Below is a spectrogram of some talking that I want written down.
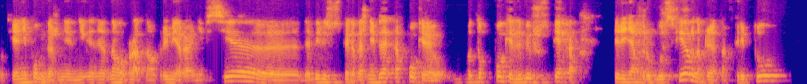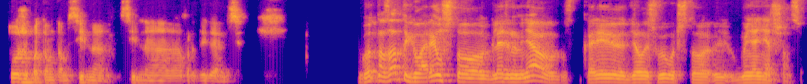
вот я не помню даже ни, ни одного обратного примера, они все э, добились успеха. Даже не обязательно в покере. В покере добившись успеха, перейдя в другую сферу, например, там, в крипту, тоже потом там сильно, сильно продвигались. Год назад ты говорил, что, глядя на меня, скорее делаешь вывод, что у меня нет шансов.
